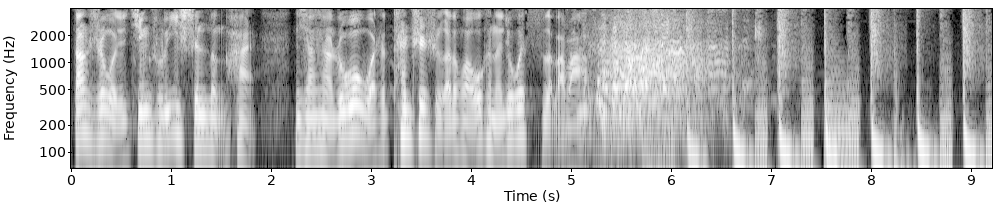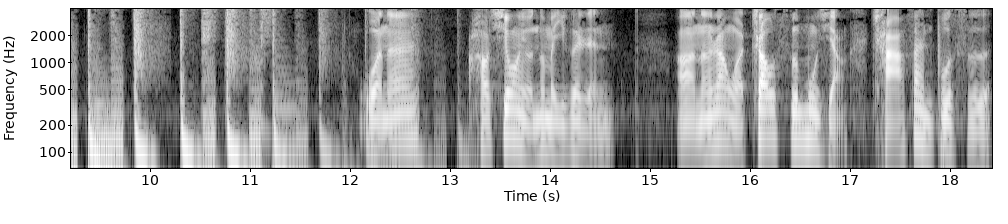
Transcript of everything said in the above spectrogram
当时我就惊出了一身冷汗。你想想，如果我是贪吃蛇的话，我可能就会死了吧。我呢，好希望有那么一个人。啊能让我朝思暮想茶饭不思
